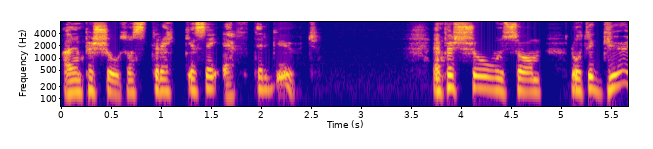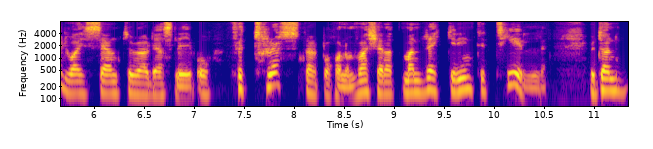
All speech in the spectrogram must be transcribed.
av en person som sträcker sig efter Gud. En person som låter Gud vara i centrum av deras liv och förtröstar på honom. Man känner att man räcker inte till. Utan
